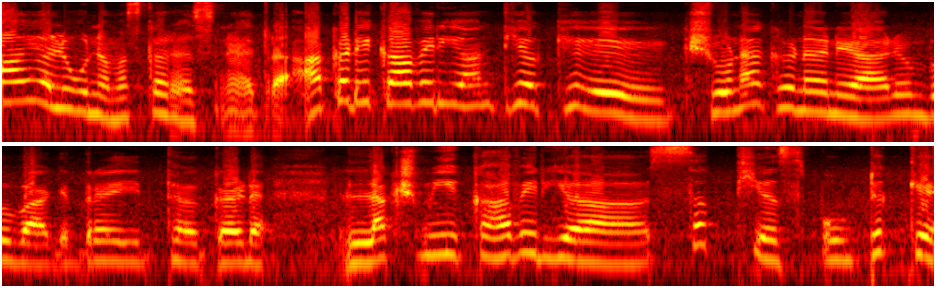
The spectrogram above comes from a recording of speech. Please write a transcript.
ಹಾಯ್, ಹಲೋ, ನಮಸ್ಕಾರ ಸ್ನೇಹಿತರೆ. ಆ ಕಡೆ ಕಾವೇರಿ ಅಂತ್ಯಕ್ಕೆ ಕ್ಷಣಗಣನೆ ಆರಂಭವಾಗಿದ್ರೆ ಇತ್ತ ಕಡೆ ಲಕ್ಷ್ಮಿ ಕಾವೇರಿಯ ಸತ್ಯ ಸ್ಫೋಟಕ್ಕೆ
